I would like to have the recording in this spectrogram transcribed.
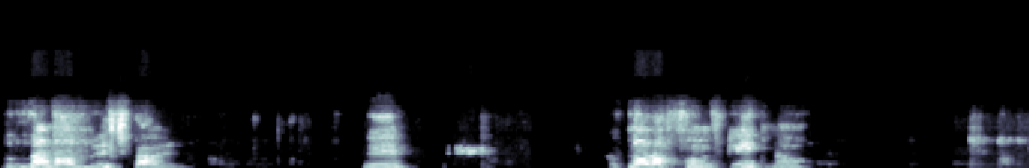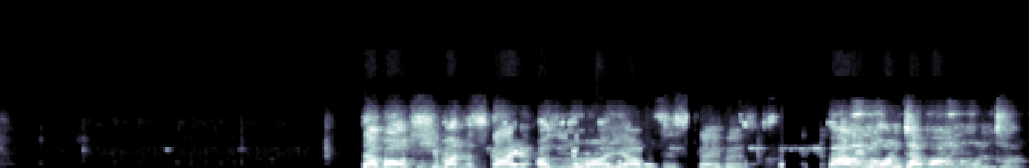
Das ist doch noch ein Wildschwein. Nee. Es gibt nur noch fünf Gegner. Da baut sich jemand eine Sky. Also, ah, ja, was ist Skybase? Bau ihn runter, bau ihn runter.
